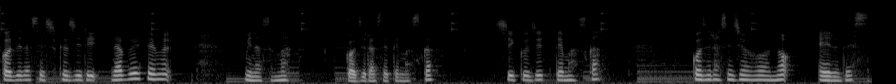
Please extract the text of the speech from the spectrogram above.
こじらせしくじりラブ FM 皆様こじらせてますか？しくじってますか？こじらせ女王のエルです。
